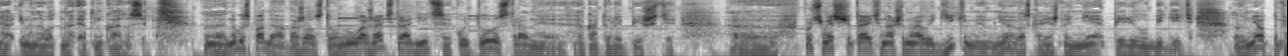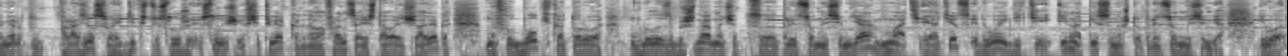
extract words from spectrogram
а, именно вот на этом казусе. Э, ну, господа, пожалуйста, уважайте традиции, культуру страны, о которой пишете. Э, впрочем, если считаете наши нравы дикими, мне вас, конечно, не переубедить. Меня вот, например, поразил своей дикостью случай в четверг, когда во Франции арестовали человека, на футболке которого была изображена, значит, традиционная семья, мать и отец, и двое детей. И написано, что традиционная семья. Его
